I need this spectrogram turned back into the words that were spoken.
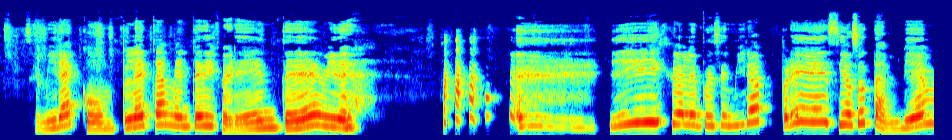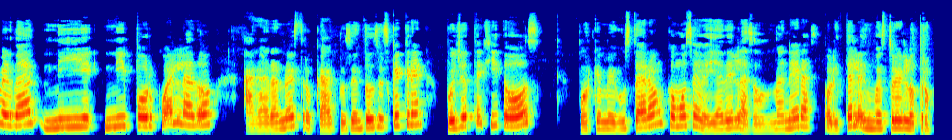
Se mira completamente diferente, miren. Híjole, pues se mira precioso también, ¿verdad? Ni, ni por cuál lado agarra nuestro cactus. Entonces, ¿qué creen? Pues yo tejí dos porque me gustaron cómo se veía de las dos maneras. Ahorita les muestro el otro.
